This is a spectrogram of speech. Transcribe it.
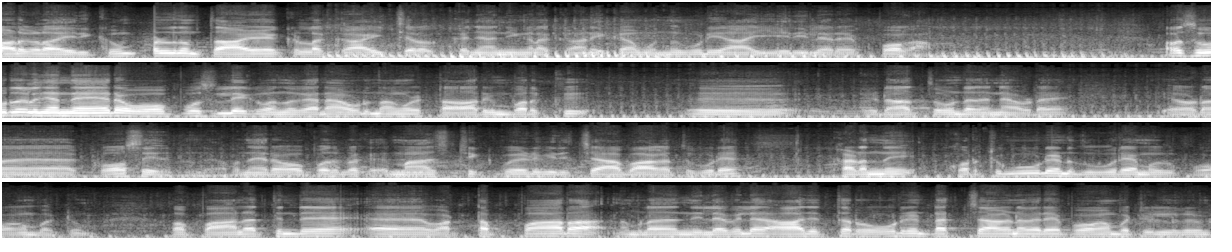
ആളുകളായിരിക്കും. ഇപ്പോഴും താഴേക്കുള്ള കാഴ്ചകളൊക്കെ ഞാൻ നിങ്ങളെ കാണിക്കാം. ഒന്നും കൂടി ആ ഏരിയയിൽ വരെ പോകാം. അപ്പോൾ സുഹൃത്തുക്കൾ ഞാൻ നേരെ ഓപ്പോസിറ്റിലേക്ക് വന്നു. കാരണം അവിടുന്ന് അങ്ങോട്ട് ടാറിംഗ് വർക്ക് ഇടാത്തതുകൊണ്ട് തന്നെ അവിടെ അവിടെ ക്ലോസ് ചെയ്തിട്ടുണ്ട്. അപ്പോൾ നേരെ ഓപ്പോസിറ്റ് മാസ്റ്റിക് പേഡ് വിരിച്ച ആ ഭാഗത്ത് കൂടെ കടന്ന് കുറച്ചും കൂടിയാണ് ദൂരെ നമുക്ക് പോകാൻ പറ്റും. അപ്പോൾ പാലത്തിന്റെ വട്ടപ്പാറ നമ്മുടെ നിലവിലെ ആദ്യത്തെ റോഡിന് ടച്ച് ആകണ വരെ പോകാൻ പറ്റില്ലെങ്കിലും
